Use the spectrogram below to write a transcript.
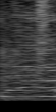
Well.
